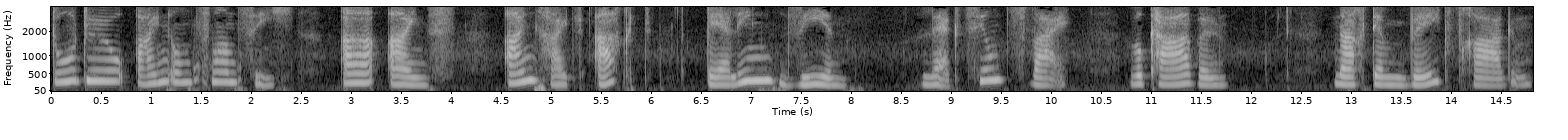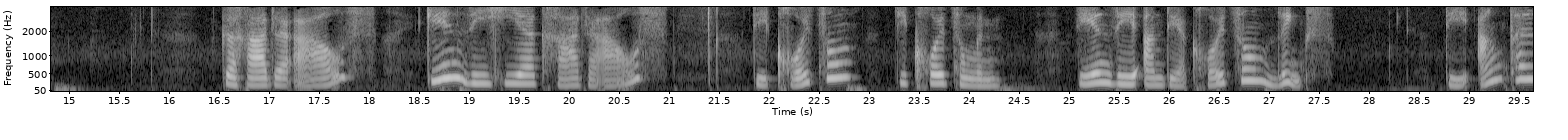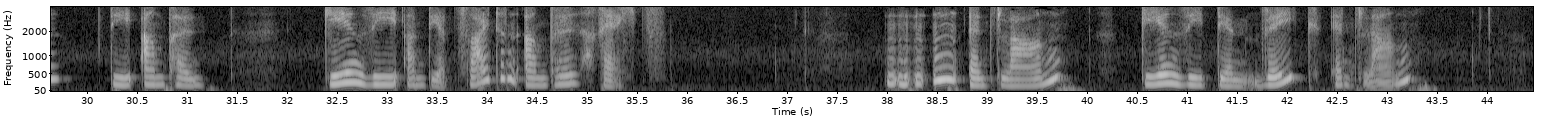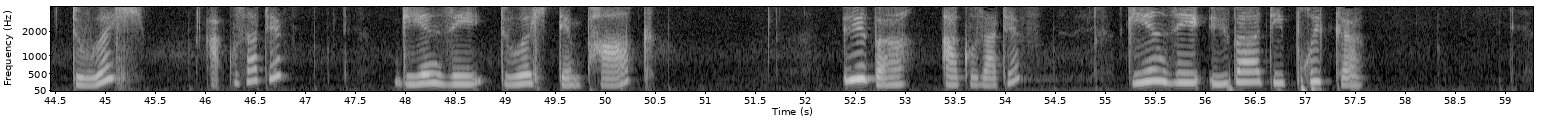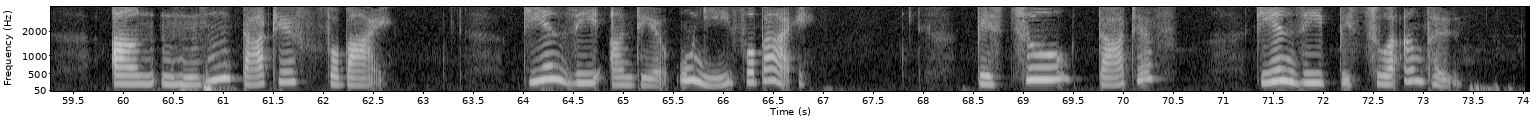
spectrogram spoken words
Studio 21 A1 Einheit 8 Berlin sehen. Lektion 2 Vokabeln Nach dem Weg fragen. Geradeaus. Gehen Sie hier geradeaus? Die Kreuzung, die Kreuzungen. Gehen Sie an der Kreuzung links die Ampel, die Ampeln. Gehen Sie an der zweiten Ampel rechts. Entlang. Gehen Sie den Weg entlang. Durch. Akkusativ. Gehen Sie durch den Park. Über. Akkusativ. Gehen Sie über die Brücke an mhm, Dativ vorbei. Gehen Sie an der Uni vorbei. Bis zu Dativ gehen Sie bis zur Ampel.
